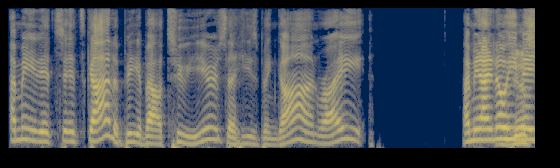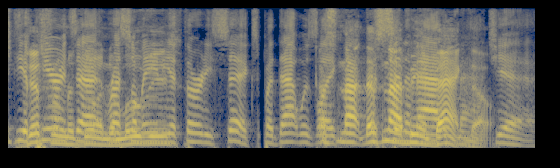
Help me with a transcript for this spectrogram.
I mean, it's it's got to be about two years that he's been gone, right? I mean, I know he Just- made the appearance the- at WrestleMania movies. 36, but that was like That's not- that's not being back, match. though. Yeah,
